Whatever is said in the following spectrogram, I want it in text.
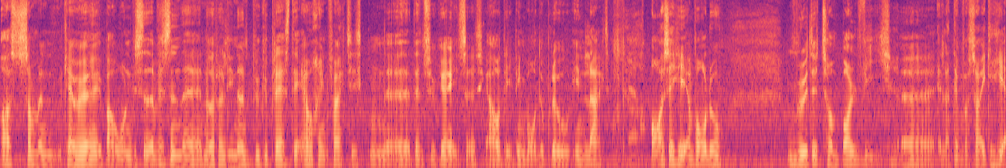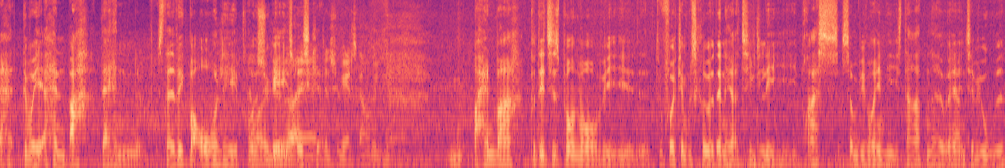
Og som man kan høre i baggrunden, vi sidder ved siden af noget, der ligner en byggeplads. Det er jo rent faktisk den, øh, den psykiatriske afdeling, hvor du blev indlagt. Ja. Også her, hvor du mødte Tom Bolvig, øh, eller det var så ikke her, det var her han var, da han stadigvæk var overlæge på psykiatrisk. Ja, den psykiatriske afdeling her. Ja. Og han var på det tidspunkt, hvor vi, du for eksempel skriver den her artikel i, i pres, som vi var inde i i starten af ja. interviewet,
